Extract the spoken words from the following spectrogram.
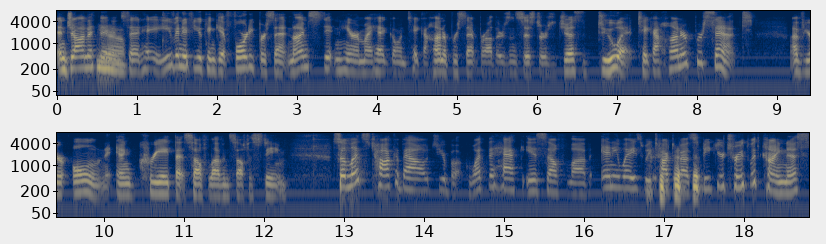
And Jonathon Yeah. had said, "Hey, even if you can get forty percent," and I'm sitting here in my head going, "Take hundred percent, brothers and sisters. Just do it. Take hundred percent of your own and create that self love and self esteem." So let's talk about your book. What the heck is self love? Anyways, we talked about speak your truth with kindness.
